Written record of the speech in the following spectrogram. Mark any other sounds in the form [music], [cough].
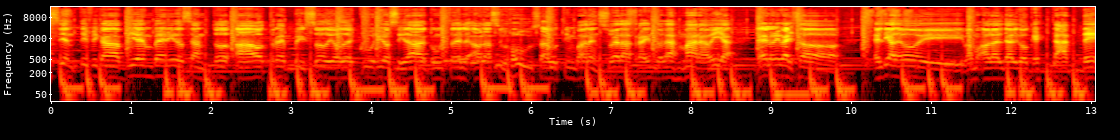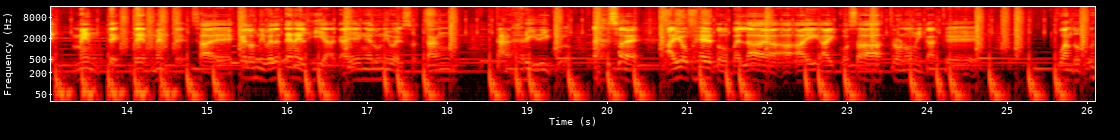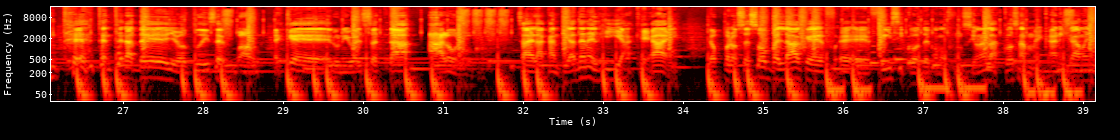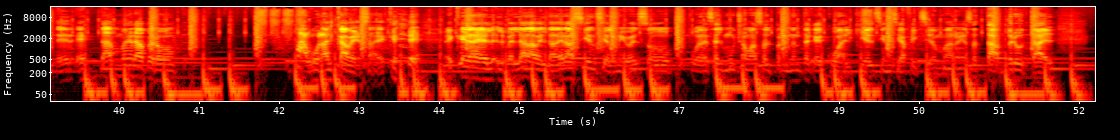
Científica, bienvenidos a otro episodio de Curiosidad. Con ustedes les habla su host Agustín Valenzuela trayendo las maravillas del universo. El día de hoy vamos a hablar de algo que está demente, demente. O sea, es que los niveles de energía que hay en el universo están tan ridículos. [laughs] ¿Sabes? Hay objetos, ¿verdad? Hay, hay cosas astronómicas que cuando tú [laughs] te, te enteras de ello, tú dices, wow, es que el universo está a lo loco. O sea, la cantidad de energía que hay, los procesos, ¿verdad?, que eh, eh, físicos de cómo funcionan las cosas mecánicamente, es tan mera, pero para volar cabeza. Es que, [laughs] es que la, ¿verdad? la verdadera ciencia del universo puede ser mucho más sorprendente que cualquier ciencia ficción, mano. Y eso está brutal.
